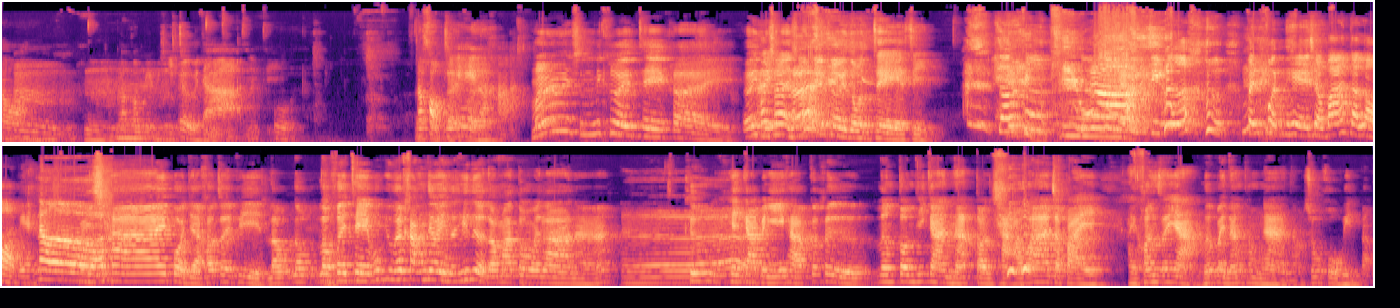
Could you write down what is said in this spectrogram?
นอนอืมอืมแล้วก็มีวิธีจัดการโอ้แล้วของพี่เอกอะค่ะ ไม่ ฉันไม่เคยเทใคร เอ้ยไม่ใช่ ฉันไม่เคยโดนเทสิ ก็คือคิวเอเนี่ยอจริงๆแล้วก็คือเป็นคนเทชาวบ้านตลอดเนี่ยเออไม่ใช่โปรดอย่าเข้าใจผิด เราเราเราเคยเทพวก you แค่ครั้งเดียวเองแต่ที่เหลือเรามาตรงเวลานะคือเหตุการณ์เป็นอย่างนี้ครับ ก็คือเริ่มต้นที่การนัดตอนเช้าว่าจะไปไอคอนสยามเพื่อไปนั่งทำงานเนาะช่วงโควิดแบบ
